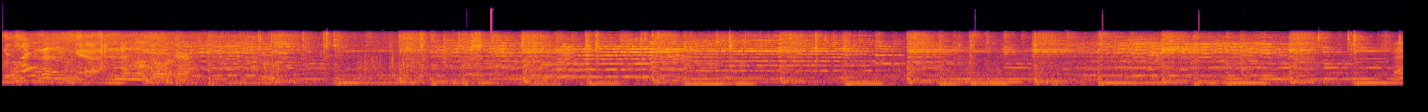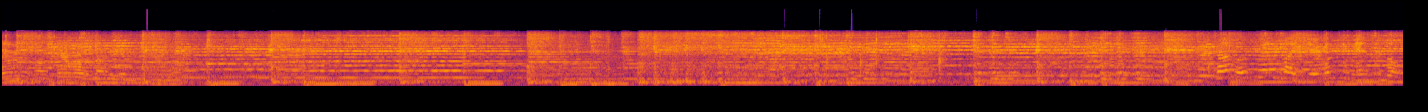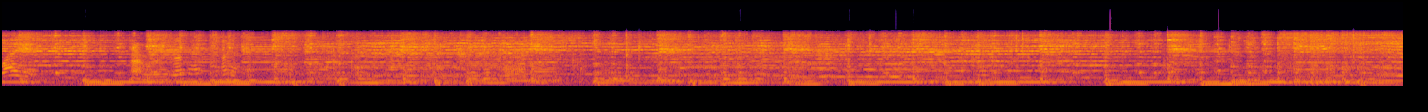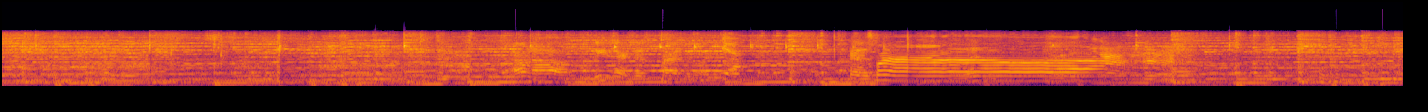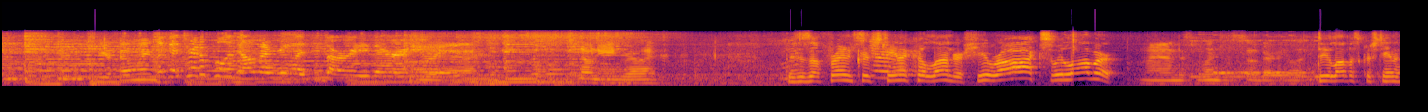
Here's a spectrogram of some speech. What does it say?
This And then, yeah, and then they'll go over here. Like you're looking into the light. Not really. Okay. Okay. Oh no, these are just practically Yeah. Because realize it's already there anyways. Yeah. No need, really. This is our friend Christina Colander. She rocks. We love her. Man, this lens is so dirty. Look. Do you love us, Christina?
